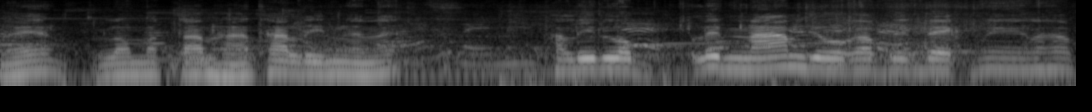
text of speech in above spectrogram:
เนี่ยเรามาตามหาท่าลินกันนะท่าลินหลบเล่นน้ำอยู่กับเด็กๆนี่นะครับ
